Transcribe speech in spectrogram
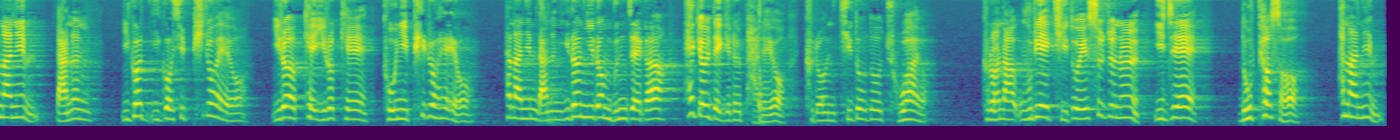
하나님, 나는 이것, 이것이 필요해요. 이렇게, 이렇게 돈이 필요해요. 하나님, 나는 이런, 이런 문제가 해결되기를 바래요. 그런 기도도 좋아요. 그러나 우리의 기도의 수준을 이제 높여서 하나님,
